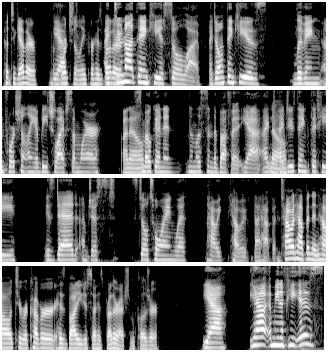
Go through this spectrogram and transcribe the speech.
put together. Yeah. Unfortunately for his brother, I do not think he is still alive. I don't think he is living, unfortunately, a beach life somewhere, I know. smoking and, and listening to Buffett. Yeah, I, No. I do think that he is dead. I'm just still toying with how he how that happened. How it happened and how to recover his body, just so his brother had some closure. Yeah. Yeah. I mean, if he is,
